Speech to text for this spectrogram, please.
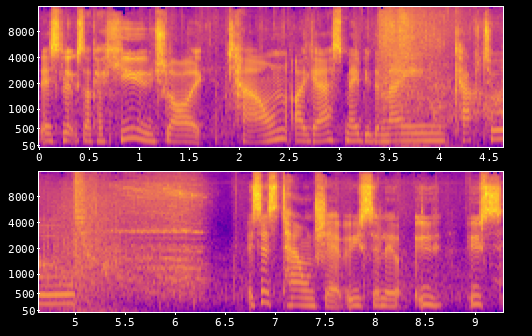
This looks like a huge, like, town, I guess. Maybe the main capital. It says township. Usilil. U, Us,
